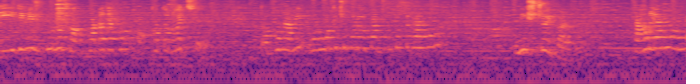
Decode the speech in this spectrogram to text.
এই জিনিসগুলো সবকটা যখন অক্ষত রয়েছে তখন আমি অন্য কিছু করে উপার্জন করতে পারব না? নিশ্চয়ই পারব। তাহলে আমি অন্য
